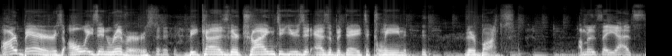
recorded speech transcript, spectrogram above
Are bears always in rivers because they're trying to use it as a bidet to clean their butts? I'm going to say yes.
